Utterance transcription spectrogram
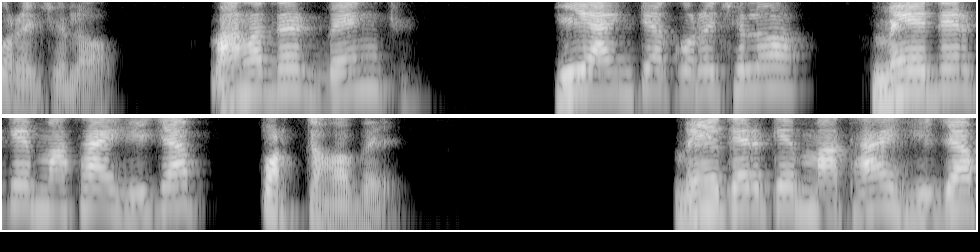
করেছিল। বাংলাদেশ ব্যাংক এই আইনটা করেছিল? মেয়েদেরকে মাথায় হিজাব পড়তে হবে। মেয়েদেরকে মাথায় হিজাব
